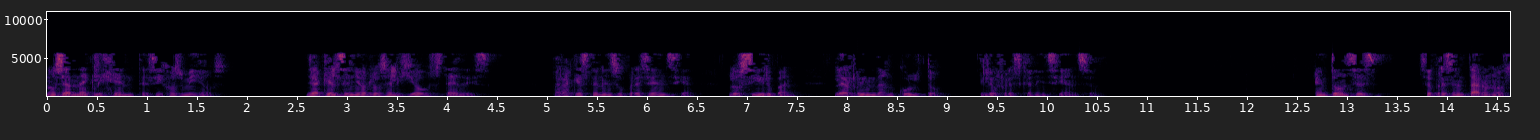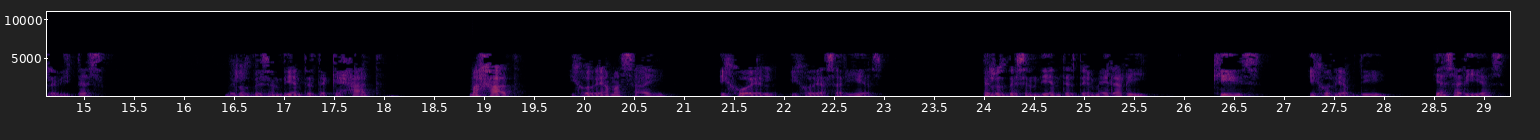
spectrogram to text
No sean negligentes, hijos míos, ya que el Señor los eligió a ustedes, para que estén en su presencia, los sirvan, le rindan culto y le ofrezcan incienso. Entonces se presentaron los levitas, de los descendientes de Kehat, Mahat, hijo de Amasai, y Joel, hijo de Azarías, de los descendientes de Merari, Kis, hijo de Abdi, y Azarías,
